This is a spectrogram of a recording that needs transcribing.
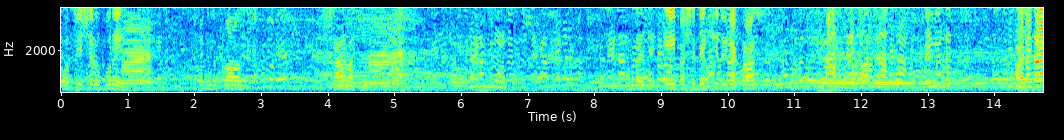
পঁচিশের উপরে। এটা কিন্তু ক্রস। সার বাছুর। আমরা এই পাশে দেখছি দুইটা ক্রস। আচ্ছা।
